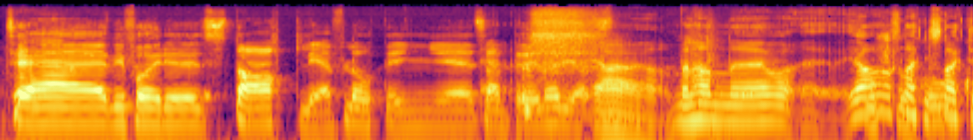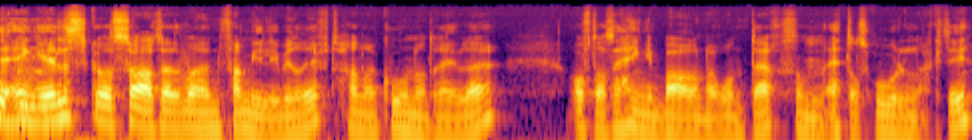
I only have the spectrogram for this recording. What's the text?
til vi får eh, statlige floating-senter i Norge. altså. Ja, ja, ja. Men han eh, ja, snakket, snakket engelsk og sa at det var en familiebedrift. Han og kona drev det. Ofte så henger barna rundt der, sånn etter skolen-aktig.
